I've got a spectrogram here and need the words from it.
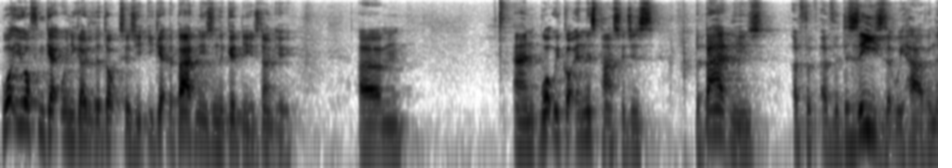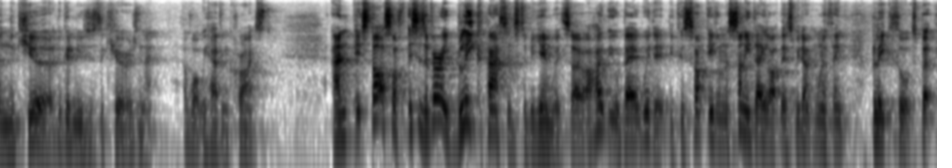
what you often get when you go to the doctors, you, you get the bad news and the good news, don't you? Um, and what we've got in this passage is the bad news of the, of the disease that we have, and then the cure. The good news is the cure, isn't it? Of what we have in Christ. And it starts off, this is a very bleak passage to begin with, so I hope you'll bear with it because even on a sunny day like this, we don't want to think bleak thoughts. But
